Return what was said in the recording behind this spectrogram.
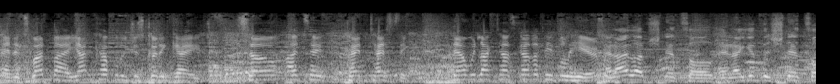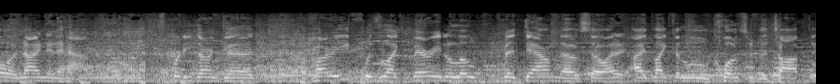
And it's run by a young couple who just got engaged. So I'd say fantastic. Now we'd like to ask other people here. And I love schnitzel, and I give the schnitzel a nine and a half. It's pretty darn good. Harif was like buried a little bit down though, so I, I'd like it a little closer to the top to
